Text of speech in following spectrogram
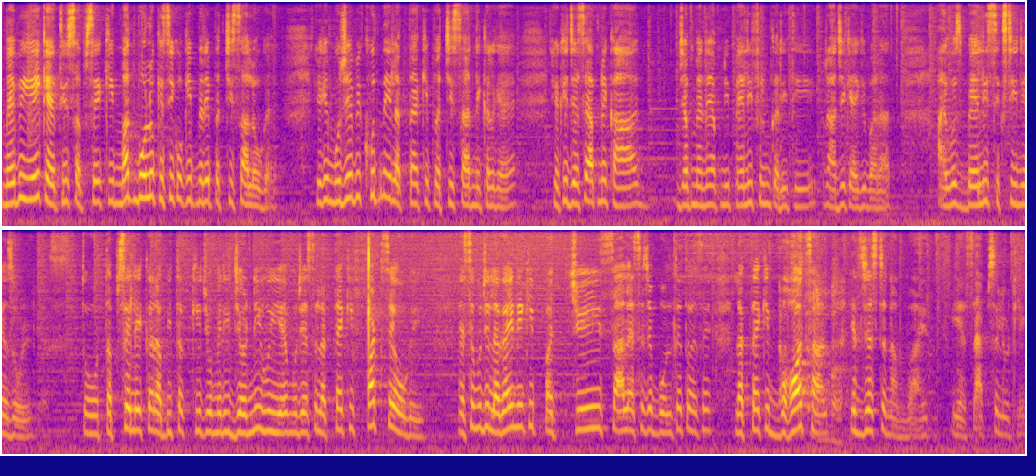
मैं। भी ये कहती हूँ सबसे कि मत बोलो किसी को कि मेरे 25 साल हो गए क्योंकि मुझे भी खुद नहीं लगता कि 25 साल निकल गए क्योंकि जैसे आपने कहा जब मैंने अपनी पहली फ़िल्म करी थी राजे की बारात I was barely sixteen years old तो तब से लेकर अभी तक की जो मेरी जर्नी हुई है, मुझे ऐसा लगता है कि फट से हो गई। ऐसे मुझे लगा ही नहीं कि पच्चीस साल ऐसे जब बोलते तो ऐसे लगता है कि बहुत साल। It's just a number yes absolutely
